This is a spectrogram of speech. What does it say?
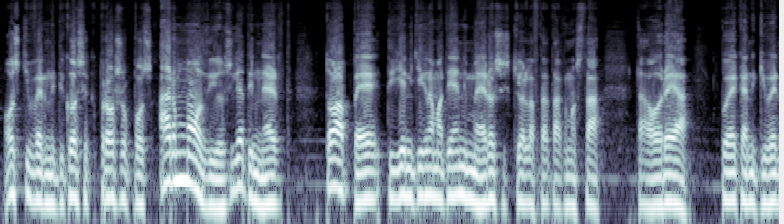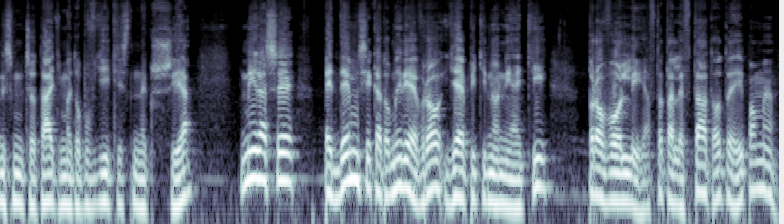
ως κυβερνητικός εκπρόσωπος αρμόδιος για την ΕΡΤ, το ΑΠΕ, τη Γενική Γραμματεία Ενημέρωσης και όλα αυτά τα γνωστά, τα ωραία που έκανε η κυβέρνηση Μητσοτάκη με το που βγήκε στην εξουσία, μοίρασε 5,5 εκατομμύρια ευρώ για επικοινωνιακή προβολή. Αυτά τα λεφτά τότε είπαμε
